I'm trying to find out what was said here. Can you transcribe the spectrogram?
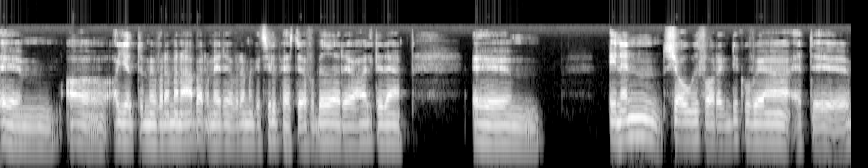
Øhm, og, og hjælpe dem med, hvordan man arbejder med det, og hvordan man kan tilpasse det og forbedre det og alt det der. Øhm, en anden sjov udfordring, det kunne være at, øh,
